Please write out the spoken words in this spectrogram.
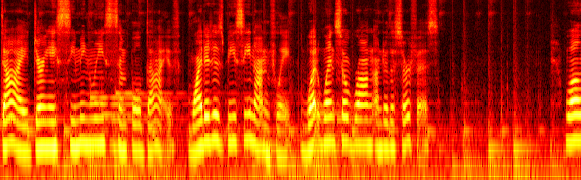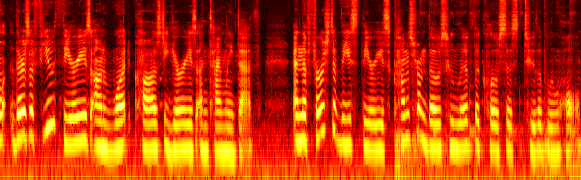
die during a seemingly simple dive? Why did his BC not inflate? What went so wrong under the surface? Well, there's a few theories on what caused Yuri's untimely death and the first of these theories comes from those who live the closest to the blue hole.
